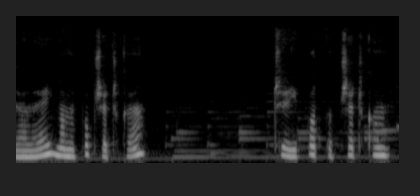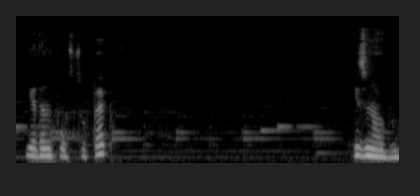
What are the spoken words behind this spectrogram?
Dalej. Mamy poprzeczkę, czyli pod poprzeczką jeden półsłupek i znowu.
